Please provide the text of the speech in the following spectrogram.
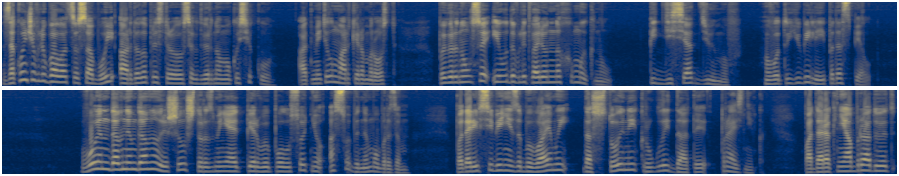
Закончив любоваться собой, Ардала пристроился к дверному косяку, отметил маркером рост, повернулся и удовлетворенно хмыкнул. 50 дюймов. Вот и юбилей подоспел. Воин давным-давно решил, что разменяет первую полусотню особенным образом, подарив себе незабываемый, достойный круглой даты праздник. Подарок не обрадует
